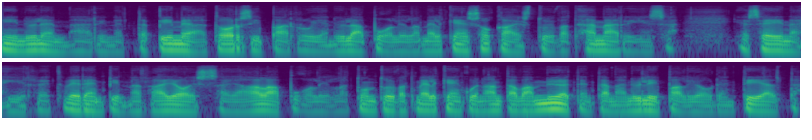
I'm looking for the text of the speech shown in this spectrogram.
niin ylemmäärin, että pimeät torsiparrujen yläpuolilla melkein sokaistuivat hämäriinsä, ja seinähirret vedenpinnan rajoissa ja alapuolilla tuntuivat melkein kuin antavan myöten tämän ylipaljouden tieltä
